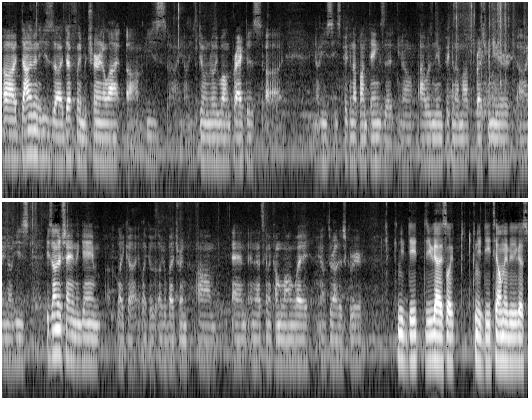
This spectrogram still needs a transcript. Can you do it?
Uh, Donovan, he's uh, definitely maturing a lot. Um, he's uh, you know he's doing really well in practice. Uh, you know he's he's picking up on things that you know I wasn't even picking them up freshman year. Uh, you know he's he's understanding the game like a like a like a veteran, um, and and that's going to come a long way, you know, throughout his career. Can you de- do you guys like can you detail maybe you guys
